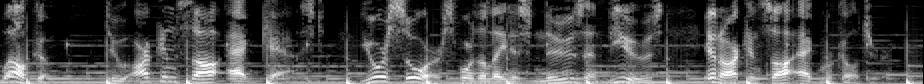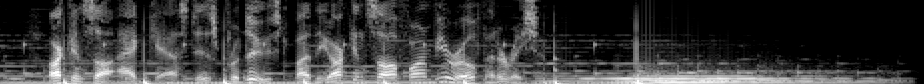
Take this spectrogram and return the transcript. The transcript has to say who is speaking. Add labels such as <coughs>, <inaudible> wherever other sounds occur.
Speaker 1: Welcome to Arkansas AgCast, your source for the latest news and views in Arkansas agriculture. Arkansas AgCast is produced by the Arkansas Farm Bureau Federation.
